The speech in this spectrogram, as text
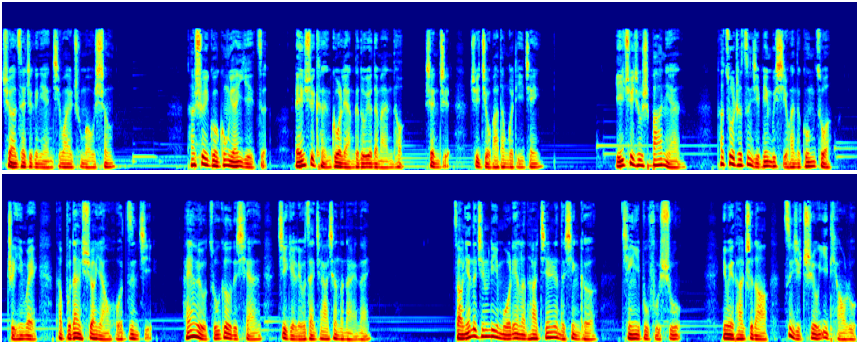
却要在这个年纪外出谋生。他睡过公园椅子，连续啃过两个多月的馒头，甚至去酒吧当过 DJ。一去就是八年，他做着自己并不喜欢的工作，只因为他不但需要养活自己。还要有足够的钱寄给留在家乡的奶奶。早年的经历磨练了他坚韧的性格，轻易不服输，因为他知道自己只有一条路，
